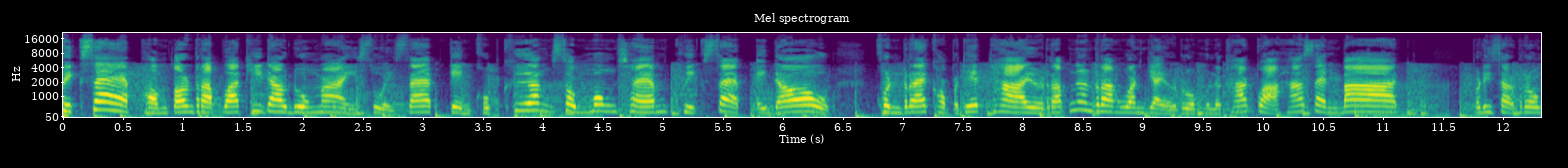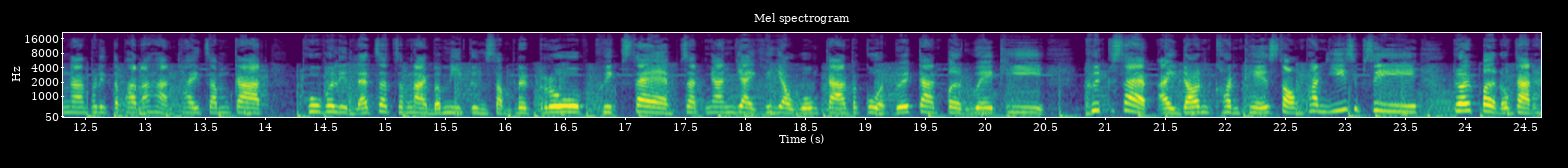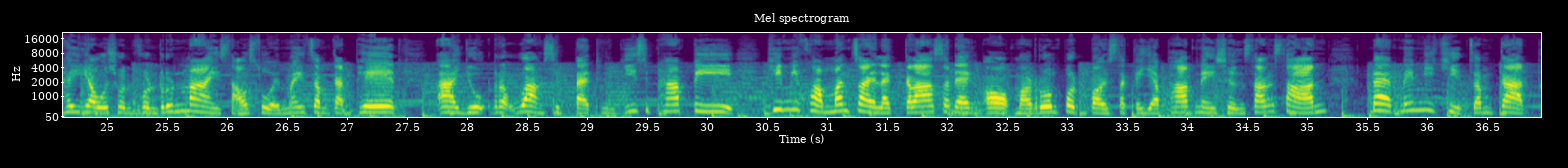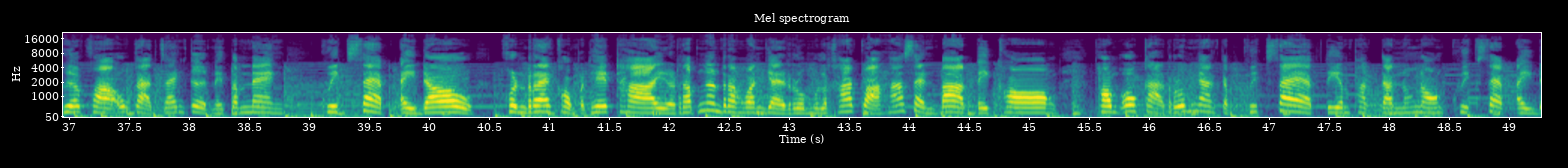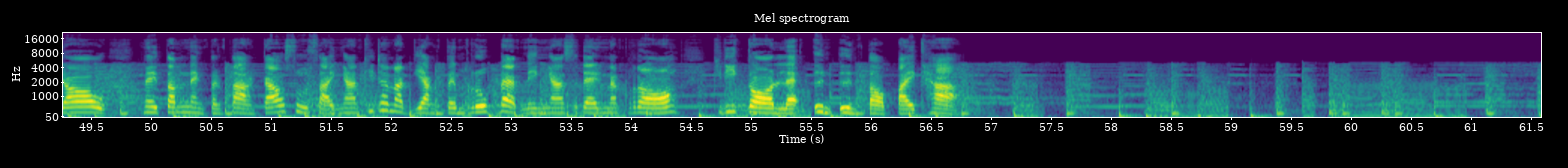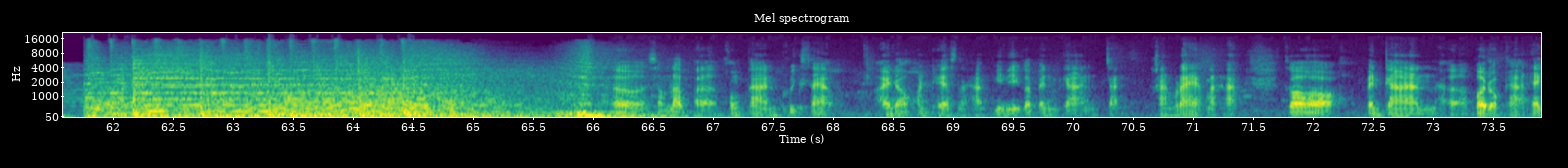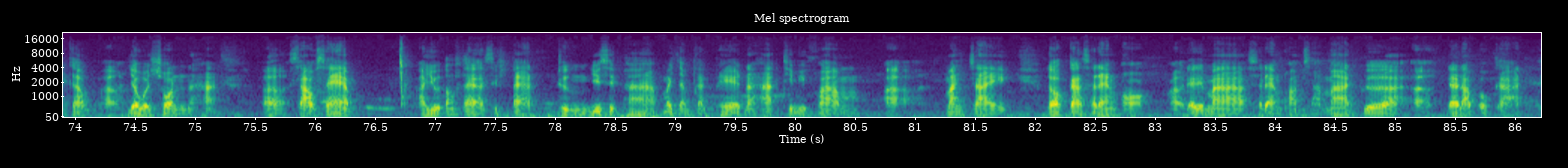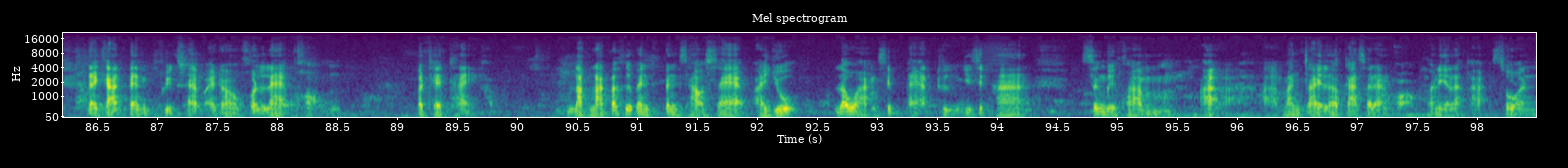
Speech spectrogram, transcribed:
ควิกแซบพร้อมต้อนรับว่าที่ดาวดวงใหม่ สวยแซบเก่งครบเครื่อง สมมงแชมป์ควิกแซบไอดอลคนแรกของประเทศไทยรับเงินรางวัลใหญ่รวมมูลค่ากว่า 5 0 0แสนบาท บริษัทโรงงานผลิตภัณฑ์อาหารไทยจำกัด ผู้ผลิตและจัดจำหน่ายบะหมี่กึ่งสำเร็จรูปควิกแซบจัดงานใหญ่เขย่าวงการประกวดด้วยการเปิดเวทีควิกแซบไอดอลคอนเทส2024 โดยเปิดโอกาสให้เยาวชนคนรุ่นใหม่ สาวสวยไม่จำกัดเพศ อายุระหว่าง 18-25 ปี ที่มีความมั่นใจและกล้าแสดงออกมาร่วมปลดปล่อยศักยภาพในเชิงสร้างสรรค์ แบบไม่มีขีดจำกัดเพื่อคว้าโอกาสแจ้งเกิดในตำแหน่ง Quick s a p Idol คนแรกของประเทศไทย รับเงินรางวัลใหญ่รวมมูลค่ากว่า 5 0 0 0 0 0 บาทไปครอง พร้อมโอกาสร่วมงานกับ Quick s a p เตรียมผลักดันน้องๆ Quick s a p Idol ในตำแหน่งต่างๆ ก้าวสู่สายงานที่ถนัดอย่างเต็มรูปแบบในงานแสดงนักร้อง พิธีกรและอื่นๆต่อไปค่ะเออสำหรับโครงการ Quick s a p Idol Contest นะครับปีนี้ก็เป็นการจัดครั้งแรกนะฮะก็เป็นการเปิดโอกาสให้กับเยาวชนนะฮะสาวแสบอายุตั้งแต่ 18 ถึง 25 ไม่จำกัดเพศนะฮะที่มีความมั่นใจแล้วกล้ารแสดงออกได้มาแสดงความสามารถเพื่อเอ่อได้รับโอกาสในการเป็น Quick s a p Idol คนแรกของประเทศไทยครับ หลักๆก็คือเป็นเป็นสาวแสบอายุระหว่าง 18 ถึง 25 ซึ่งมีความอ่าอ่ามั่นใจแล้วก็กล้าแสดงออกเท่านี้แหละค่ะส่วน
